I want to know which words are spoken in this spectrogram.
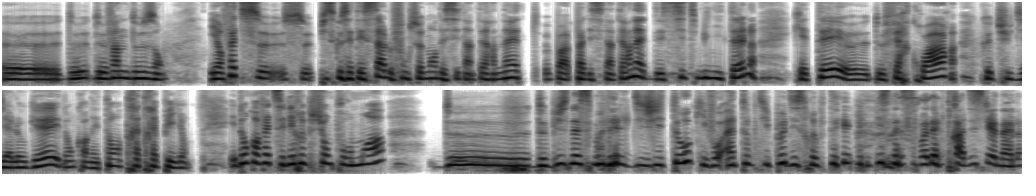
euh, de, de 22 ans. Et en fait, ce, ce, puisque c'était ça le fonctionnement des sites internet, euh, pas, pas des sites internet, des sites Minitel, qui était euh, de faire croire que tu dialoguais, et donc en étant très très payant. Et donc en fait, c'est l'éruption pour moi de, de business models digitaux qui vont un tout petit peu disrupter les business models traditionnels.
